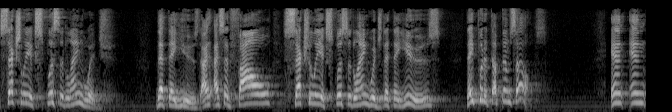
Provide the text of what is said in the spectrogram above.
sexually explicit language that they used. I, I said foul, sexually explicit language that they use. They put it up themselves. And, and,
